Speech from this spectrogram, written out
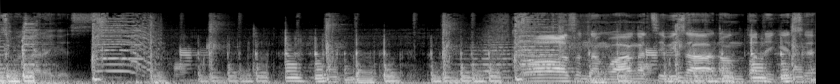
Sebentar. Oh senang banget sih bisa nonton nih guys ya.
